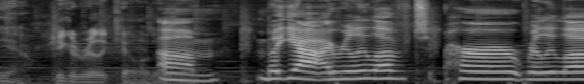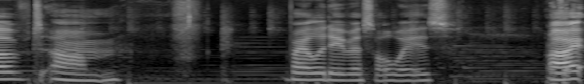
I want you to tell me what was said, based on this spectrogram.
yeah, she could really kill it. Um, but yeah, I really loved her. Really loved um, Viola Davis always. I I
